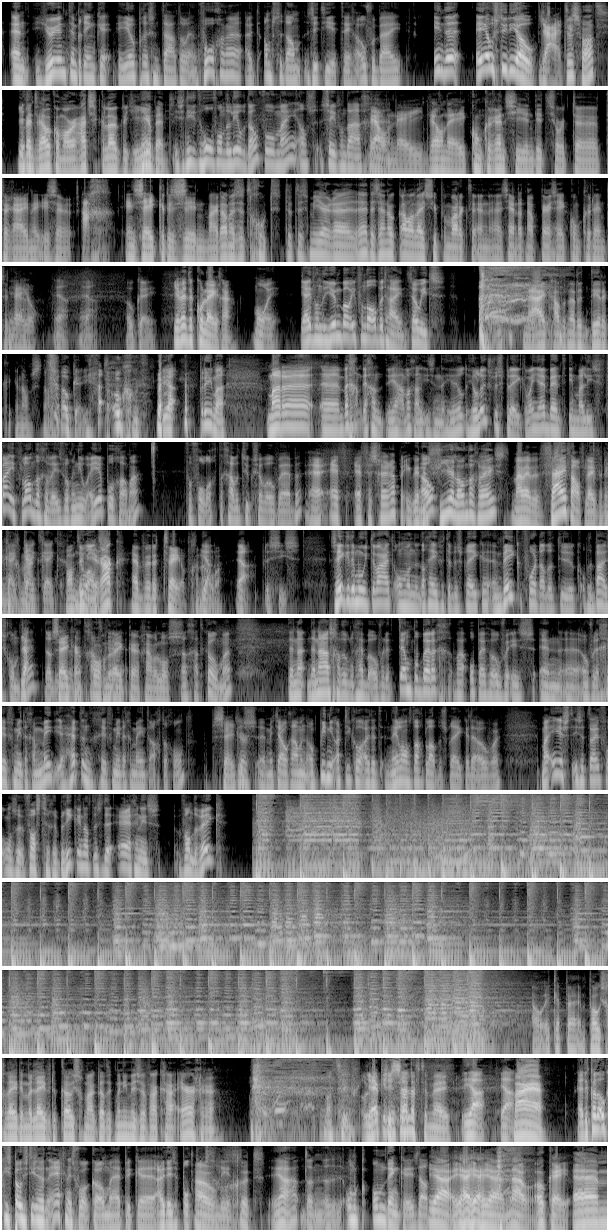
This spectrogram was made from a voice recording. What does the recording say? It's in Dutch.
En Jurjen ten Brinke, EO-presentator en voorganger uit Amsterdam, zit hier tegenover bij in de EO-studio. Ja, het is wat. Je bent welkom hoor. Hartstikke leuk dat je hier bent. Is het niet het hol van de leeuw dan voor mij als C vandaag? eh, Wel nee, wel nee. Concurrentie in dit soort eh, terreinen is er, ach, in zekere zin. Maar dan is het goed. Dat is meer, eh, er zijn ook allerlei supermarkten en eh, zijn dat nou per se concurrenten? Nee joh. Ja, ja. Oké. Je bent een collega. Mooi. Jij van de Jumbo, ik van de Albert Heijn. Zoiets. Ja, ik ga het naar de Dirk in Amsterdam. Oké, ja, ook goed. ja, prima. Maar eh, eh, we, gaan, we, gaan, ja, we gaan iets heel, heel leuks bespreken. Want jij bent in maar liefst vijf landen geweest voor een nieuw EO-programma. Vervolgd, daar gaan we het natuurlijk zo over hebben. Eff- even scherp. Ik ben Oh. in vier landen geweest, maar we hebben vijf afleveringen Kijk, gemaakt. kijk, kijk. Want in Nuance. Irak hebben we er twee opgenomen. Ja, ja, precies. Zeker de moeite waard om het nog even te bespreken. Een week voordat het natuurlijk op de buis komt. Ja, hè? Dat, Zeker. dat gaat, Volgende week gaan we los. Dat gaat komen. Daarna, daarnaast gaan we het ook nog hebben over de Tempelberg, waar ophef over is. En over de gemeente. Je hebt een gereformeerde gemeenteachtergrond. Zeker. Dus eh, met jou gaan we een opinieartikel uit het Nederlands Dagblad bespreken daarover. Maar eerst is het tijd voor onze vaste rubriek. En dat is de ergernis van de week. Ik heb eh, een poos geleden in mijn leven de keuze gemaakt dat ik me niet meer zo vaak ga ergeren. Want je hebt lekker is dat. jezelf ermee. Ja, ja. Maar, Eh, er kan ook iets positiefs uit een ergernis voorkomen, heb ik eh, uit deze podcast oh, geleerd. goed. Ja, dan, om, omdenken is dat. Ja, ja, ja, ja. nou, oké. Ehm,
